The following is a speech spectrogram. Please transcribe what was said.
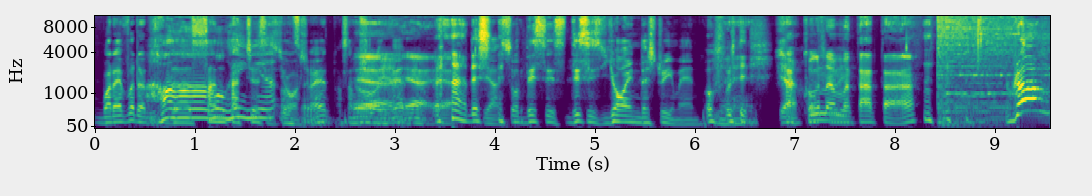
whatever the, the Hallelujah. sun touches is Oh, yours, right? Or something yeah, like yeah, that. yeah, yeah. Yeah, so this is this is your industry, man. hopefully. Yeah, Hakuna hopefully. Matata. huh? Wrong,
